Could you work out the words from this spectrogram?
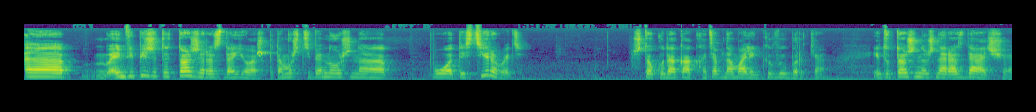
MVP э, же ты тоже раздаешь, потому что тебе нужно потестировать, что куда как, хотя бы на маленькой выборке. И тут тоже нужна раздача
